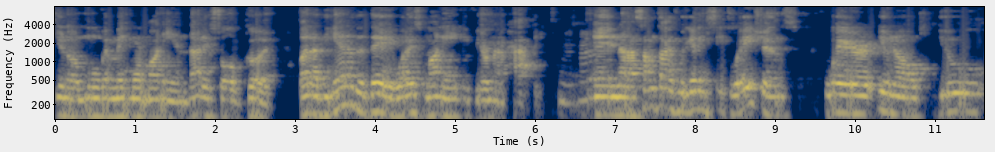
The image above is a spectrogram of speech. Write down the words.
you know, move and make more money, and that is all good. But at the end of the day, what is money if you're not happy? Mhm. And uh, sometimes we get in situations where you know you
